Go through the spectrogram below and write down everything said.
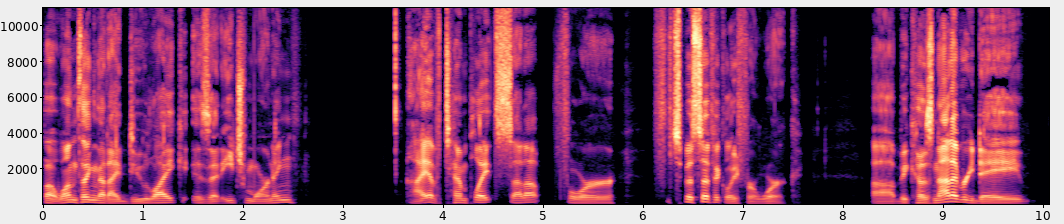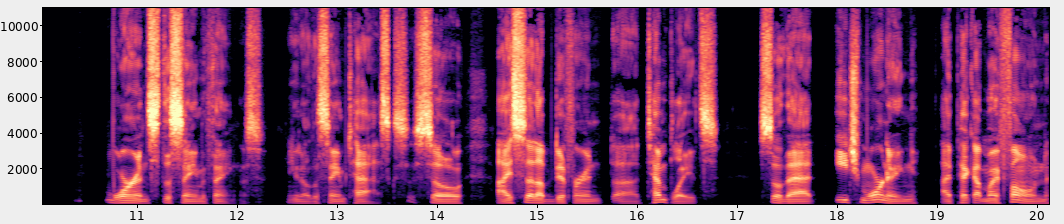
but one thing that I do like is that each morning I have templates set up for specifically for work uh, because not every day warrants the same things, you know, the same tasks. So I set up different uh, templates so that each morning I pick up my phone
